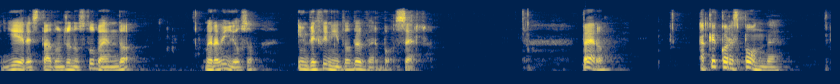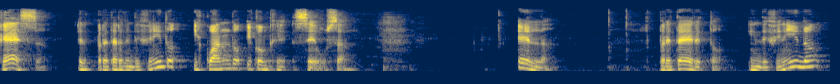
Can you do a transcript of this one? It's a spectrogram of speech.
Ieri è stato un giorno stupendo, meraviglioso, indefinito del verbo ser. Pero, a qué corresponde? ¿Qué es el pretérito indefinido y cuándo y con qué se usa? El pretérito indefinido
